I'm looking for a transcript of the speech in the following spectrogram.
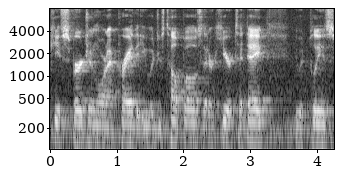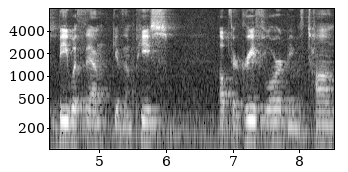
Keith Spurgeon, Lord, I pray that you would just help those that are here today. You would please be with them, give them peace, help their grief, Lord. Be with Tom,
